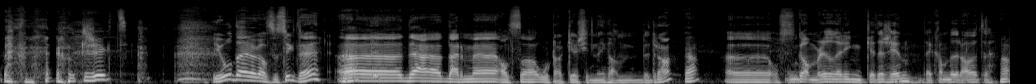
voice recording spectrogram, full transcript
det jo ikke sjukt. Jo, det er jo ganske sykt, det. Det er dermed altså ordtaket 'skinnet kan bedra'. Ja. Eh, også, En gamle sånne rynkete skinn. Det kan bedra, vet du. Ja,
